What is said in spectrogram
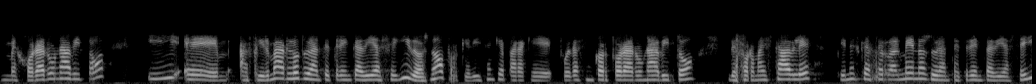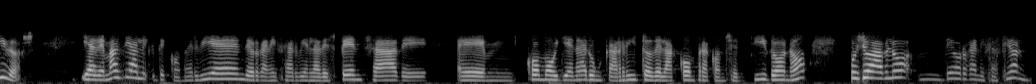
mejorar un hábito y eh, afirmarlo durante 30 días seguidos, ¿no? Porque dicen que para que puedas incorporar un hábito de forma estable, tienes que hacerlo al menos durante 30 días seguidos. Y además de, comer bien, de organizar bien la despensa, de em, cómo llenar un carrito de la compra con sentido, ¿no? Pues yo hablo de organización.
